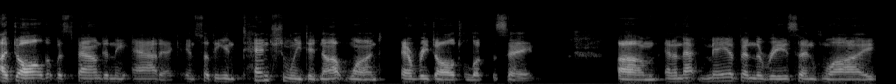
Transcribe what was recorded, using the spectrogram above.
a doll that was found in the attic, and so they intentionally did not want every doll to look the same. Um, and that may have been the reason why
